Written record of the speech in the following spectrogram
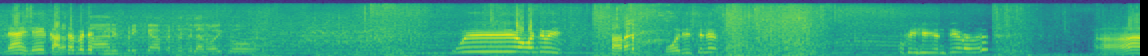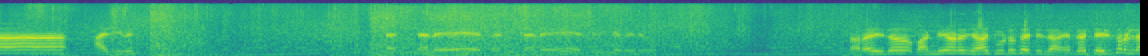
ഇല്ല ഇനി കഷ്ടപ്പെട്ട പിടിക്കാൻ പറ്റത്തില്ല നോക്കോ. ഉയ്യോ, വണ്ടി പോയി. സാറേ പോലീസിന്. എന്ത് ചെയ്യണത് ആ അരിവ്. തെന്നലേ തെന്നലേ തിരികെ വരൂ. സാറേ ഇത് വണ്ടിയാണ്. ഞാൻ ഷൂട്ടർ സൈറ്റ് ഇല്ല. എന്റെ ചേസർ ഇല്ല.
